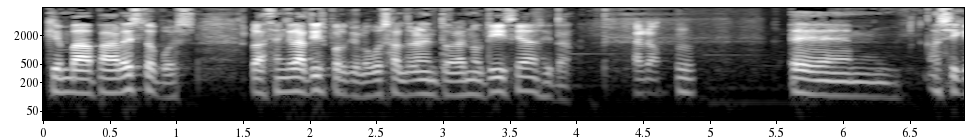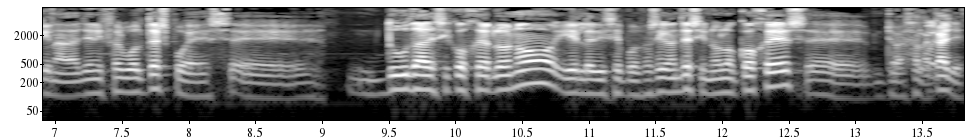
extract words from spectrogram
¿Quién va a pagar esto? Pues lo hacen gratis porque luego saldrán en todas las noticias y tal. Claro. Eh, así que nada, Jennifer Walters pues eh, duda de si cogerlo o no y él le dice pues básicamente si no lo coges eh, te vas a la calle.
